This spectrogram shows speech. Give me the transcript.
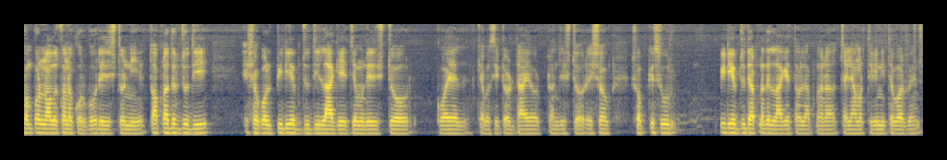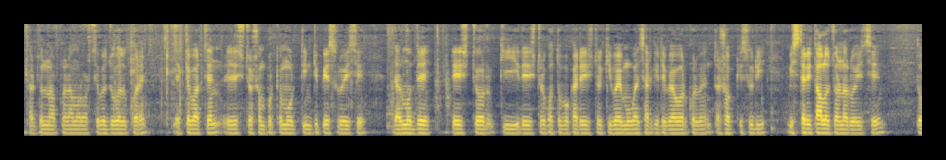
সম্পূর্ণ আলোচনা করব রেজিস্টর নিয়ে। তো আপনাদের যদি এ সকল পিডিএফ যদি লাগে, যেমন resistor, coil, capacitor, diode, transistor, এসব সব কিছুর পিডিএফ যদি আপনাদের লাগে, তাহলে আপনারা চাইলে আমার থেকে নিতে পারবেন। তার জন্য আপনারা আমার হোয়াটসঅ্যাপে যোগাযোগ করেন। দেখতে পাচ্ছেন, রেজিস্টর সম্পর্কে মোট তিনটি পেজ রয়েছে। যার মধ্যে রেজিস্টর কি, রেজিস্টর কত প্রকার, রেজিস্টর কীভাবে মোবাইল সার্কিটে ব্যবহার করবেন, তার সব কিছুরই বিস্তারিত আলোচনা রয়েছে। তো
